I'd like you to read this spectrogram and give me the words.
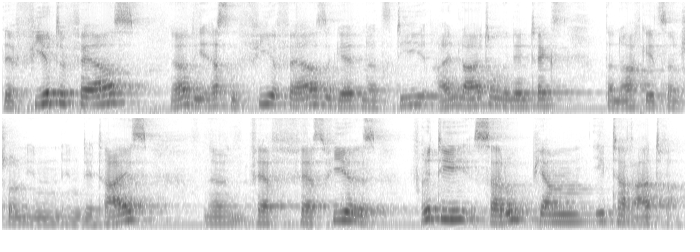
der vierte Vers. Ja, die ersten vier Verse gelten als die Einleitung in den Text. Danach geht es dann schon in, in Details. Äh, Vers 4 ist Fritti Sarupyam Itaratra.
